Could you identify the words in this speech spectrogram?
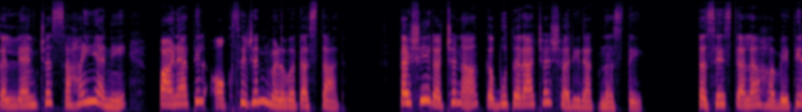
कल्ल्यांच्या सहाय्याने पाण्यातील ऑक्सिजन मिळवत असतात. तशी रचना कबुतराच्या शरीरात नसते. तसेच त्याला हवेतील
